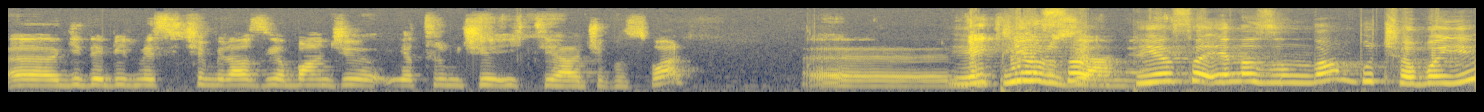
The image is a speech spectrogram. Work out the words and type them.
e, gidebilmesi için biraz yabancı yatırımcıya ihtiyacımız var. E, Ya bekliyoruz piyasa, yani. Piyasa en azından bu çabayı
